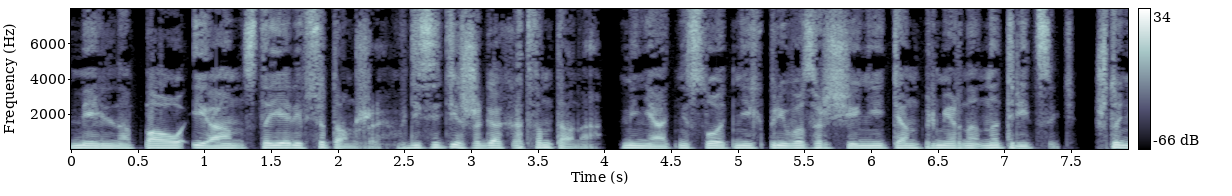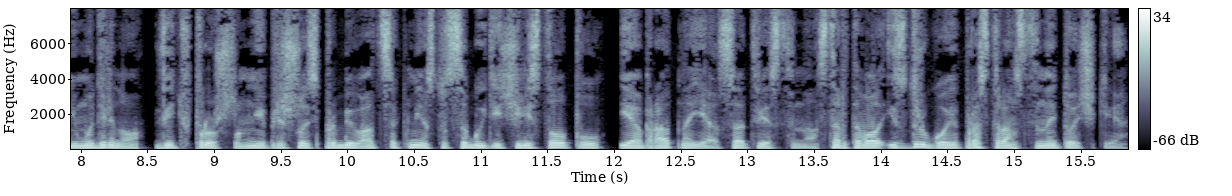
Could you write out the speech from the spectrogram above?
Мельна, Пао и Ан стояли все там же, в десяти шагах от фонтана. Меня отнесло от них при возвращении тян примерно на тридцать, что не мудрено, ведь в прошлом мне пришлось пробиваться к месту событий через толпу, и обратно я, соответственно, стартовал из другой пространственной точки.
